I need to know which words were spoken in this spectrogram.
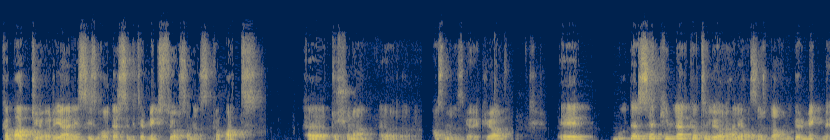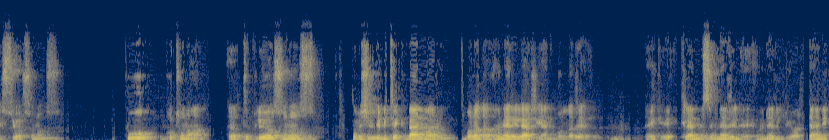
kapat diyor. Yani siz o dersi bitirmek istiyorsanız kapat e, tuşuna e, basmanız gerekiyor. E, bu derse kimler katılıyor hali hazırda onu görmek mi istiyorsunuz? Bu butona e, tıklıyorsunuz. Tabii şimdi bir tek ben varım. Burada öneriler yani bunları ek- eklenmesi öneril- öneriliyor. Yani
